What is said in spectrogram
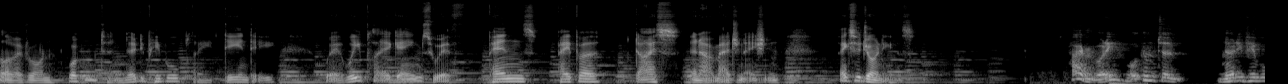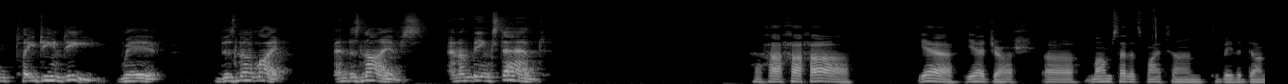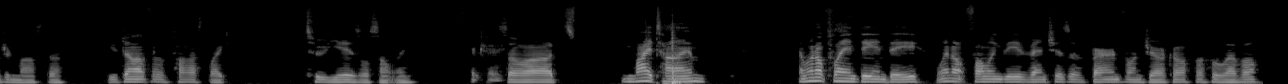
Hello everyone, welcome to Nerdy People Play D&D, where we play games with pens, paper, dice, and our imagination. Thanks for joining us. Hi everybody, welcome to Nerdy People Play D&D, where there's no light, and there's knives, and I'm being stabbed. Ha ha ha ha. Yeah, yeah, Josh. Uh, Mom said it's my turn to be the dungeon master. You've done it for the past, like, two years or something. Okay. So, uh, it's my time. And we're not playing D&D. We're not following the adventures of Baron von Jerkoff or whoever.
